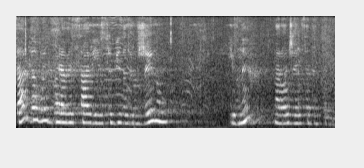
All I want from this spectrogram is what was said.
цар Давид бере Версавію собі за дружину, і в них народжується дитина.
